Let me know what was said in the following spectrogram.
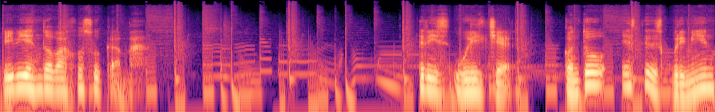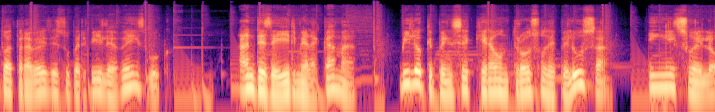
viviendo bajo su cama. Tris Wilcher contó este descubrimiento a través de su perfil de Facebook. Antes de irme a la cama, vi lo que pensé que era un trozo de pelusa en el suelo.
